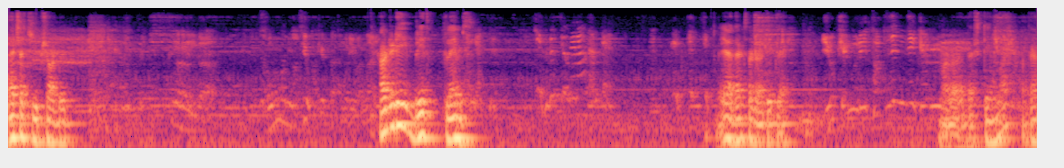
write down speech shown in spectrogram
That's a cheap shot, dude. How did he breathe flames? Yeah, that's a dirty play. About the steamer? Hell?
